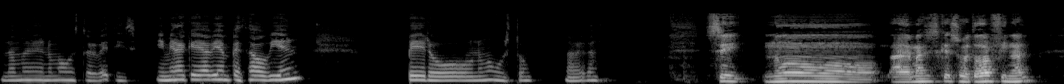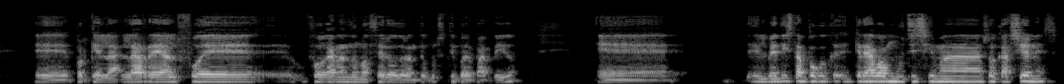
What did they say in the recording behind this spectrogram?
No me, no me gustó el Betis. Y mira que había empezado bien, pero no me gustó la verdad. Sí, no. Además es que sobre todo al final, eh, porque la, Real fue, fue ganando 1-0 durante mucho tiempo del partido. Eh, el Betis tampoco creaba muchísimas ocasiones,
